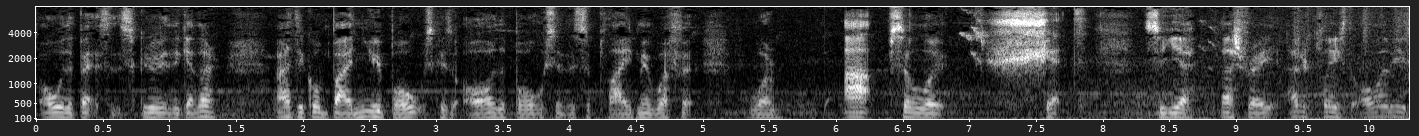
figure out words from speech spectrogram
all the bits that screw it together. I had to go and buy new bolts because all the bolts that they supplied me with it were absolute shit. So yeah, that's right. I replaced all of these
